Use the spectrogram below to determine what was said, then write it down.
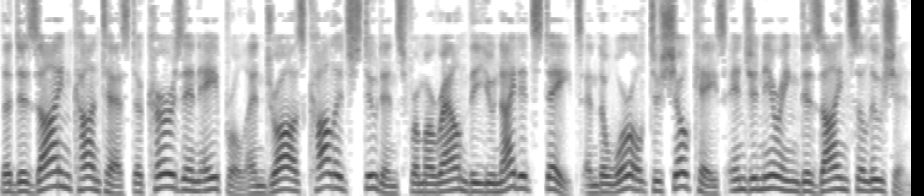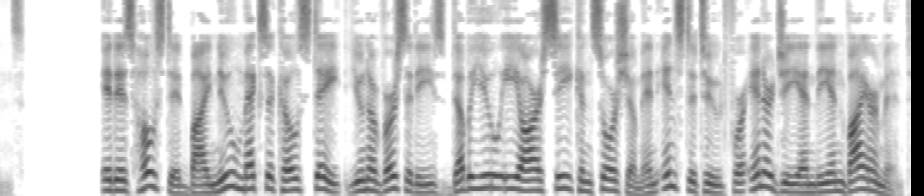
The design contest occurs in April and draws college students from around the United States and the world to showcase engineering design solutions. It is hosted by New Mexico State University's WERC Consortium and Institute for Energy and the Environment.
